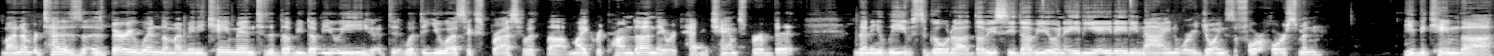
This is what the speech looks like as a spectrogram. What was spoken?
my number ten is, is Barry Windham. I mean, he came into the WWE with the U.S. Express with uh, Mike Rotunda, and they were tag champs for a bit. Then he leaves to go to WCW in 88, 89, where he joins the Four Horsemen. He became the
